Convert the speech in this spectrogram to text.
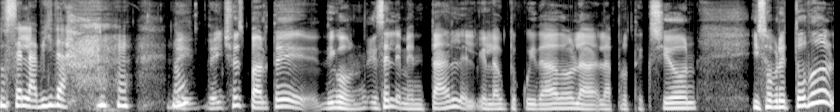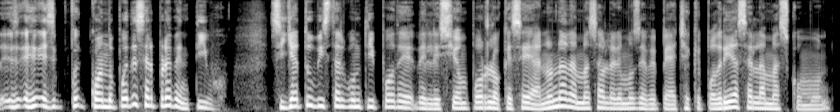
no sé, la vida. De, hecho, es parte, digo, es elemental el, autocuidado, la, protección y sobre todo es, cuando puede ser preventivo si ya tuviste algún tipo de, lesión por lo que sea, no nada más hablaremos de BPH, que podría ser la más común,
